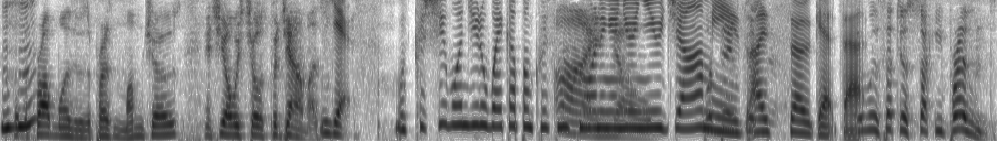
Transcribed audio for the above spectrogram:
but Mm-hmm. the problem was it was a present mom chose, and she always chose pajamas. Yes. Well, because she wanted you to wake up on Christmas I morning in your new But jammies. I so get that. It was such a sucky present.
